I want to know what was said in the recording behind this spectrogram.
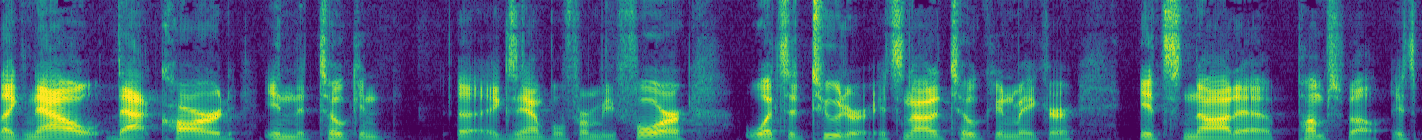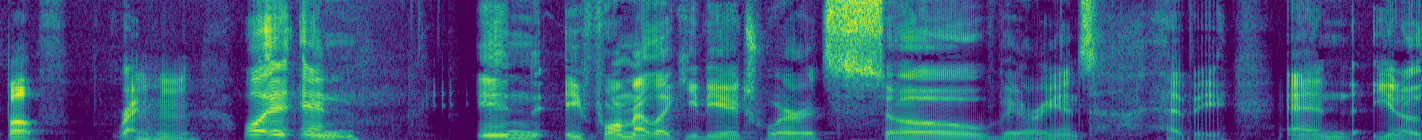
Like now that card in the token uh, example from before, what's a tutor? It's not a token maker. It's not a pump spell. It's both. Right. Mm-hmm. Well, and, and in a format like EDH where it's so variance heavy, and you know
